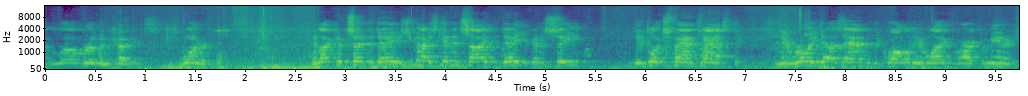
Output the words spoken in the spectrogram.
I love ribbon cuttings. It's wonderful. And like I've said today, as you guys get inside today, you're going to see it looks fantastic. And it really does add to the quality of life of our community.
